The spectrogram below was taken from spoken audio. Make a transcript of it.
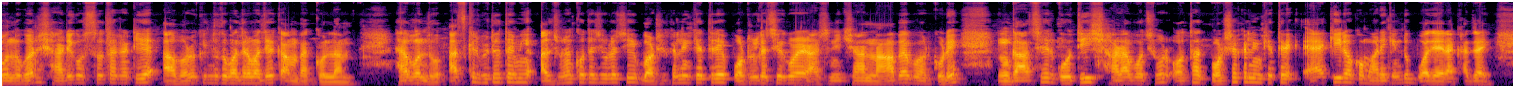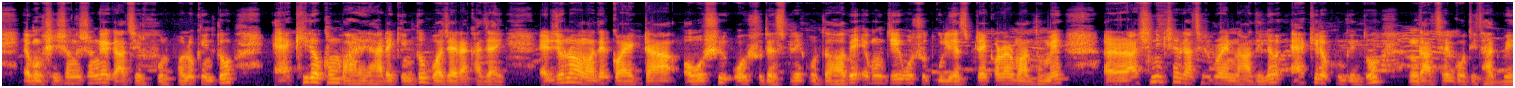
বন্ধুগণ, শারীরিক অসুস্থতা কাটিয়ে আবারও কিন্তু তোমাদের মাঝে কাম করলাম। হ্যাঁ বন্ধু, আজকের ভিডিওতে আমি আলোচনা করতে চলেছি বর্ষাকালীন ক্ষেত্রে পটল গাছের গোড়ায় রাসায়নিক সার না ব্যবহার করে গাছের গতি সারা বছর, অর্থাৎ বর্ষাকালীন ক্ষেত্রে একই রকম হারে কিন্তু বজায় রাখা যায় এবং সেই সঙ্গে সঙ্গে গাছের ফুল ফলও কিন্তু একই রকম হারে হারে কিন্তু বজায় রাখা যায়। এর জন্য আমাদের কয়েকটা অবশ্যই ওষুধ স্প্রে করতে হবে এবং যে ওষুধগুলি স্প্রে করার মাধ্যমে রাসায়নিক সার গাছের গোড়ায় না দিলেও একই রকম কিন্তু গাছের গতি থাকবে।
